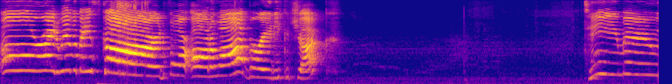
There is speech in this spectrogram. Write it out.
All right, we have a base card for Tkachuk. Teemu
